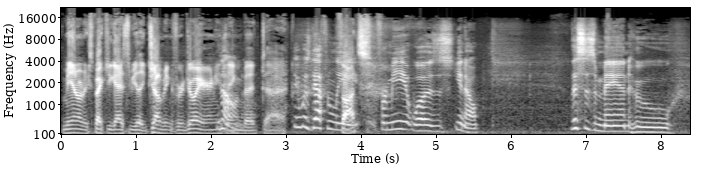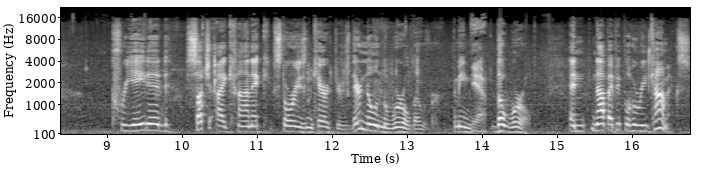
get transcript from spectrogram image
I mean I don't expect you guys to be like jumping for joy or anything, no. but uh, It was definitely Thoughts? for me. It was you know, this is a man who created such iconic stories and characters. They're known the world over. I mean, Yeah. the world, and not by people who read comics.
